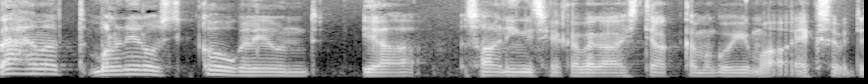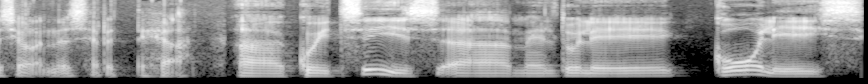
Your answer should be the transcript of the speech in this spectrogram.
vähemalt ma olen elust kaugele jõudnud ja saan inglise keelega väga hästi hakkama, kuigi ma eksamites ei ole nendes eriti hea. Äh, kuid siis äh, meil tuli koolis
